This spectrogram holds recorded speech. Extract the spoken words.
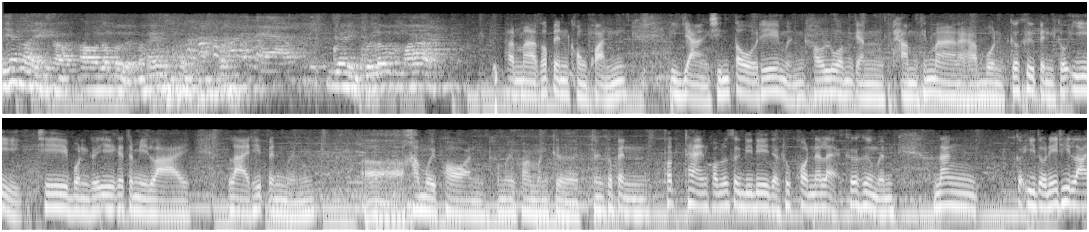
นี่อะไรครับ เอาระเบิดมาให้ผมใหญ่เริ่มมาก ถัดมาก็เป็นของขวัญอีกอย่างชิ้นโตที่เหมือนเขารวมกันทำขึ้นมานะครับบนก็คือเป็นเก้าอี้ที่บนเก้าอี้ก็จะมีลายลายที่เป็นเหมือนเอ่อคำอวยพรคำอวยพรมันเกิดนั่นก็เป็นทดแทนความรู้สึกดีๆ จากทุกคนนั่นแหละ ก็คือเหมือนนั่งเก้าอี้ตัวนี้ที่ไล่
